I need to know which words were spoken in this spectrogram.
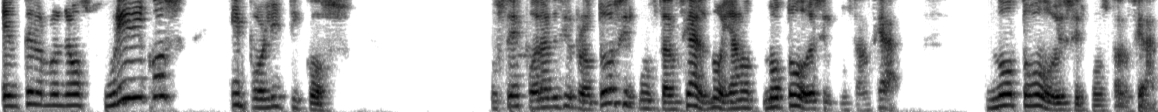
en términos jurídicos y políticos. Ustedes podrán decir, pero todo es circunstancial. No, ya no, no todo es circunstancial. No todo es circunstancial.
